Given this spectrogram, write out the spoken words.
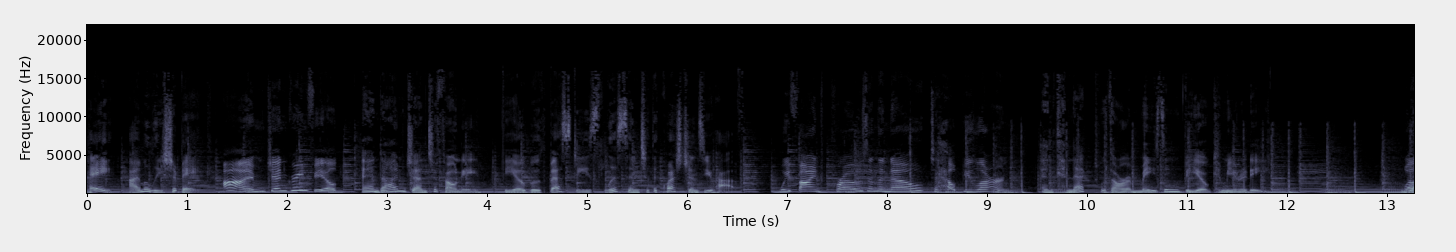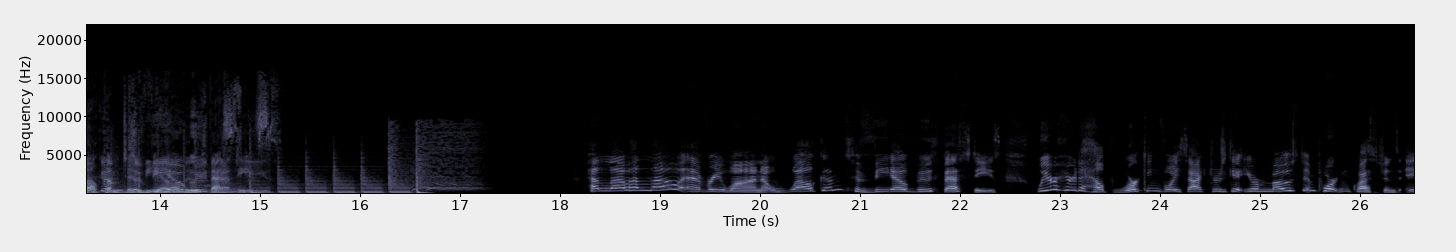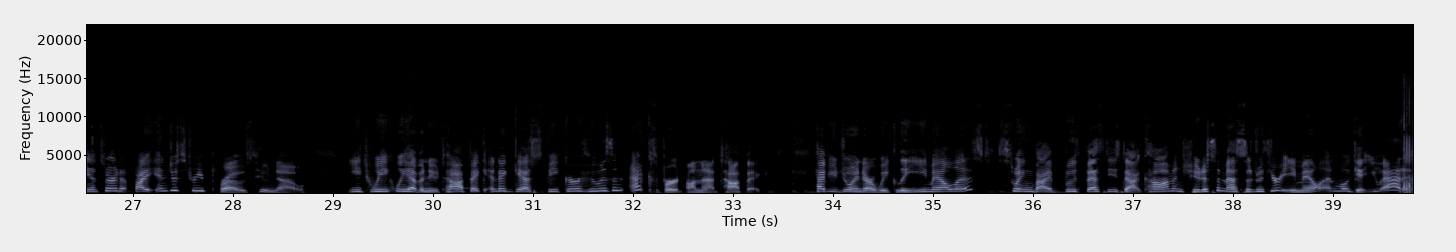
Hey, I'm Alicia Bake. I'm Jen Greenfield. And I'm Jen Tafoni. VO Booth Besties listen to the questions you have. We find pros in the know to help you learn and connect with our amazing VO community. Welcome, Welcome to, to VO, VO Booth Besties. Besties. Hello, hello, everyone. Welcome to VO Booth Besties. We are here to help working voice actors get your most important questions answered by industry pros who know. Each week, we have a new topic and a guest speaker who is an expert on that topic. Have you joined our weekly email list? Swing by boothbesties.com and shoot us a message with your email, and we'll get you added.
